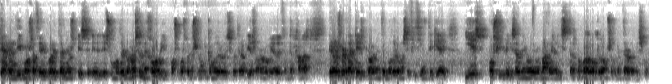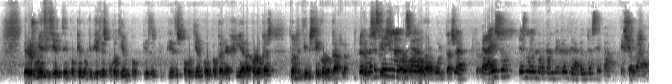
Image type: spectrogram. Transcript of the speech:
que aprendimos hace 40 años es, es, un modelo, no es el mejor y por supuesto no es el único modelo de psicoterapia, eso no lo voy a defender jamás, pero es verdad que es probablemente el modelo más eficiente que hay y es posible que sea el uno de los más realistas, ¿no? por algo que vamos a comentar ahora mismo. Pero es muy eficiente, ¿por qué? Porque pierdes poco tiempo, pierdes, pierdes poco tiempo y poca energía, la colocas donde tienes que colocarla. Lo que pasa es que, hay una cosa... No dar vueltas. Claro, para eso es muy importante que el terapeuta sepa, eso, sepa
